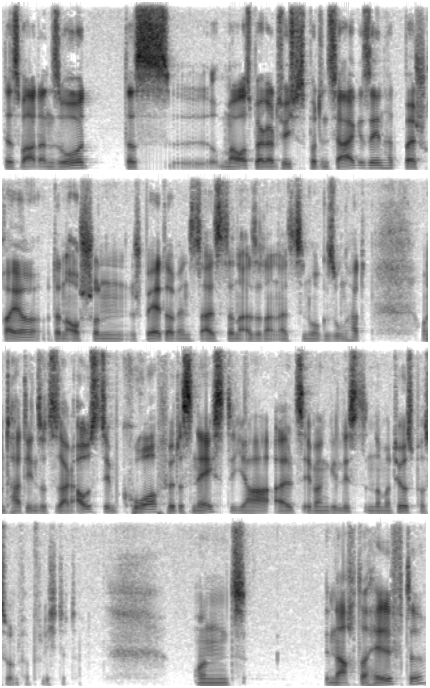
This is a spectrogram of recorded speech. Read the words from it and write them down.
das war dann so, dass äh, Mauersberger natürlich das Potenzial gesehen hat bei Schreier, dann auch schon später, wenn es als dann, also dann als Tenor gesungen hat, und hat ihn sozusagen aus dem Chor für das nächste Jahr als Evangelist in der Matthäus-Passion verpflichtet. Und nach der Hälfte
